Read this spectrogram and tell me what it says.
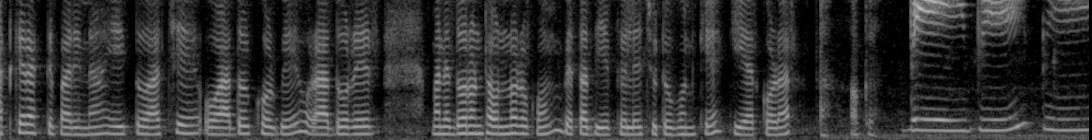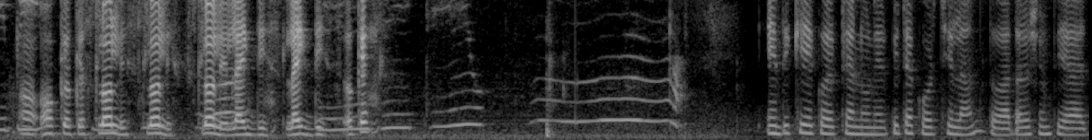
আটকে রাখতে পারি না। এই তো আছে, ও আদর করবে। ওর আদরের মানে ধরনটা অন্যরকম, ব্যথা দিয়ে ফেলে ছোটো বোনকে, কেয়ার করার। Okay. Baby, baby. Oh, okay, okay. Slowly, slowly, slowly. Like this, like this. Okay. এদিকে কয়েকটা নুনের পিঠা করছিলাম তো আদা রসুন পেঁয়াজ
